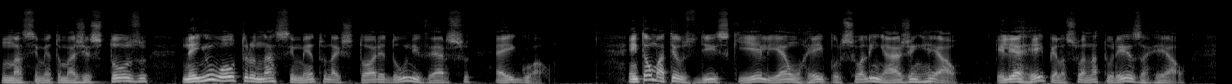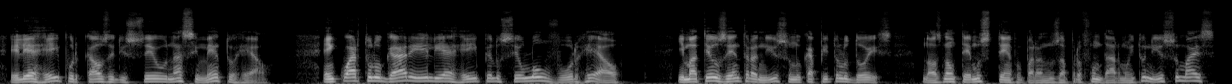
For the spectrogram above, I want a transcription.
um nascimento majestoso, nenhum outro nascimento na história do universo é igual. Então Mateus diz que ele é um rei por sua linhagem real. Ele é rei pela sua natureza real. Ele é rei por causa de seu nascimento real. Em quarto lugar, ele é rei pelo seu louvor real. E Mateus entra nisso no capítulo 2. Nós não temos tempo para nos aprofundar muito nisso, mas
